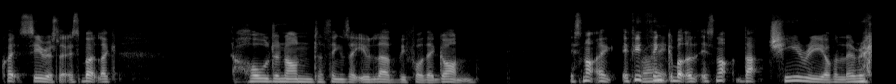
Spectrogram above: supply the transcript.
quite seriously. It's about like holding on to things that you love before they're gone. It's not like if you Right. think about it, it's not that cheery of a lyric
